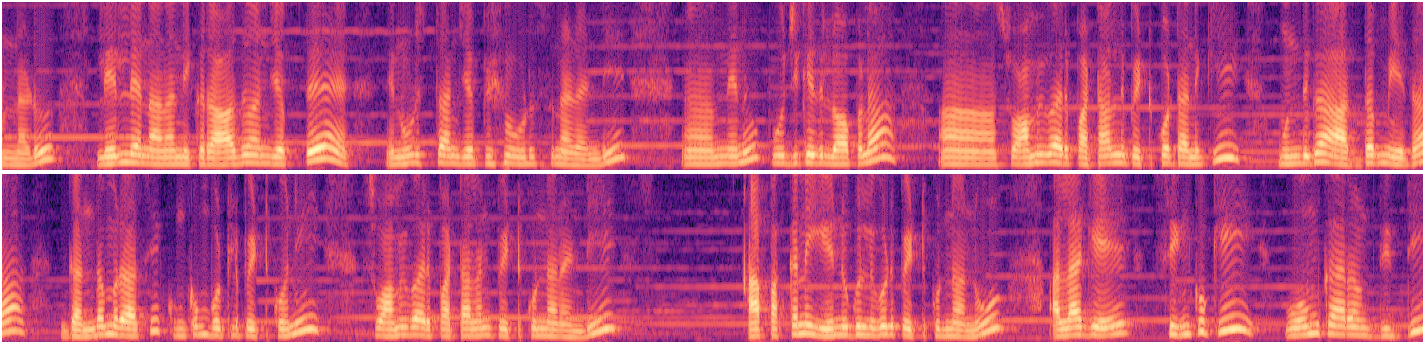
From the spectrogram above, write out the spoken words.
అన్నాడు. లేదులే నాన్న నీకు రాదు అని చెప్తే నేను ఊడుస్తా అని చెప్పి ఊడుస్తున్నాడండి. నేను పూజ గది లోపల స్వామివారి పటాలను పెట్టుకోవటానికి ముందుగా అద్దం మీద గంధం రాసి కుంకుమ బొట్లు పెట్టుకొని స్వామివారి పటాలను పెట్టుకున్నానండి. ఆ పక్కన ఏనుగుల్ని కూడా పెట్టుకున్నాను. అలాగే శంకుకి ఓంకారం దిద్ది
